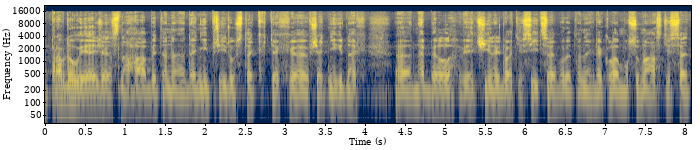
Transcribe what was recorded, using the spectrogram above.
pravdou je, že snaha, aby ten denní přírůstek v těch všetních dnech nebyl větší než 2 tisíce, bude to někde kolem 1800,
